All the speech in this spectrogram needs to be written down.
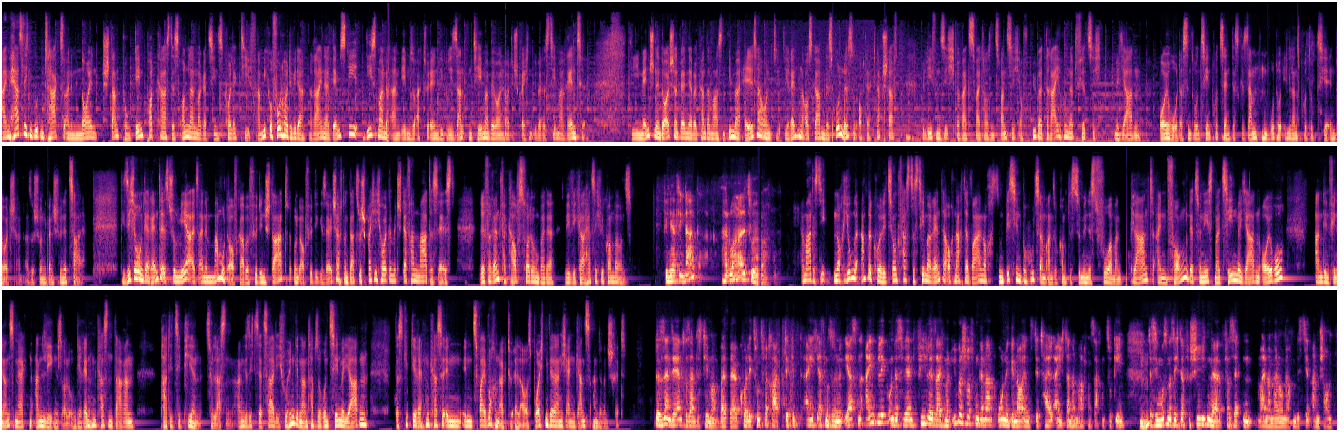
Einen herzlichen guten Tag zu einem neuen Standpunkt, dem Podcast des Online-Magazins Kollektiv. Am Mikrofon heute wieder Rainer Demski, diesmal mit einem ebenso aktuellen wie brisanten Thema. Wir wollen heute sprechen über das Thema Rente. Die Menschen in Deutschland werden ja bekanntermaßen immer älter und die Rentenausgaben des Bundes und auch der Knappschaft beliefen sich bereits 2020 auf über 340 Milliarden Euro. Euro. Das sind rund 10 Prozent des gesamten Bruttoinlandsprodukts hier in Deutschland. Also schon eine ganz schöne Zahl. Die Sicherung der Rente ist schon mehr als eine Mammutaufgabe für den Staat und auch für die Gesellschaft. Und dazu spreche ich heute mit Stefan Martes. Er ist Referent Verkaufsförderung bei der WWK. Herzlich willkommen bei uns. Vielen herzlichen Dank. Hallo an alle Zuhörer. Herr Martes, die noch junge Ampelkoalition fasst das Thema Rente auch nach der Wahl noch so ein bisschen behutsam an, so kommt es zumindest vor. Man plant einen Fonds, der zunächst mal 10 Milliarden Euro an den Finanzmärkten anlegen soll, um die Rentenkassen daran partizipieren zu lassen. Angesichts der Zahl, die ich vorhin genannt habe, so rund 10 Milliarden, das gibt die Rentenkasse in, in zwei Wochen aktuell aus. Bräuchten wir da nicht einen ganz anderen Schritt? Das ist ein sehr interessantes Thema, weil der Koalitionsvertrag, der gibt eigentlich erstmal so einen ersten Einblick und es werden viele, sage ich mal, Überschriften genannt, ohne genau ins Detail eigentlich dann an manchen Sachen zu gehen. Mhm. Deswegen muss man sich da verschiedene Facetten meiner Meinung nach ein bisschen anschauen.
